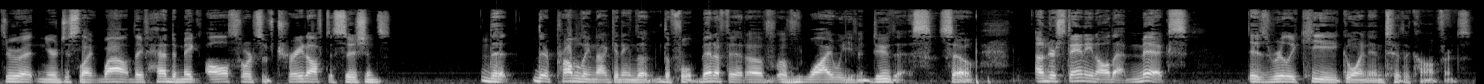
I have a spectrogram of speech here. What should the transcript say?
through it and you're just like wow they've had to make all sorts of trade-off decisions that they're probably not getting the, the full benefit of, of why we even do this so understanding all that mix is really key going into the conference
